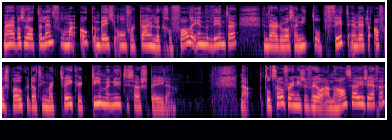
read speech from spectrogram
Maar hij was wel talentvol, maar ook een beetje onfortuinlijk gevallen in de winter. En daardoor was hij niet topfit en werd er afgesproken dat hij maar twee keer tien minuten zou spelen. Nou, tot zover niet zoveel aan de hand zou je zeggen.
